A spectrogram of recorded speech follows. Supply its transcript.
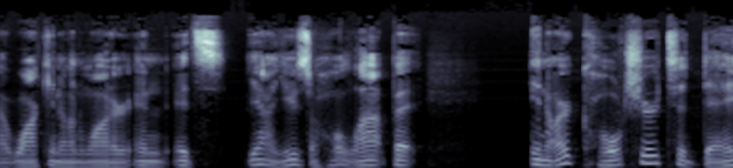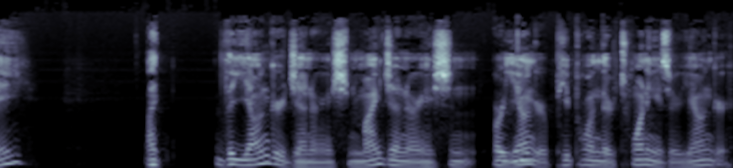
uh, Walking on Water, and it's yeah used a whole lot. But in our culture today, like the younger generation, my generation or mm-hmm. younger, people in their twenties or younger,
